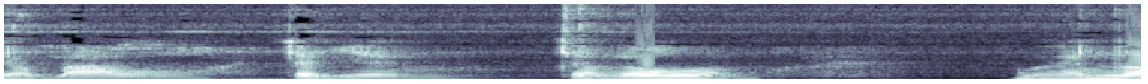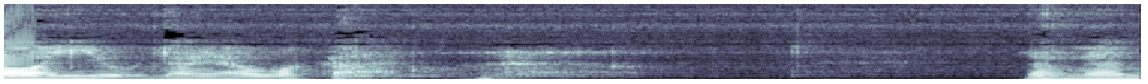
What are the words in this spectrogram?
จะเบา จะเย็น จะโล่ง เหมือนลอยอยู่ในอวกาศ ดังนั้น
